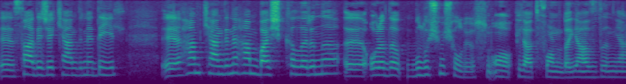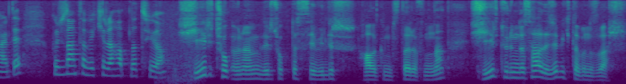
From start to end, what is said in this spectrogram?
Ee, sadece kendine değil. e, hem kendini hem başkalarını e, orada buluşmuş oluyorsun o platformda yazdığın yerde. Bu yüzden tabii ki rahatlatıyor. Şiir çok önemlidir, çok da sevilir halkımız tarafından. Şiir türünde sadece bir kitabınız var.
